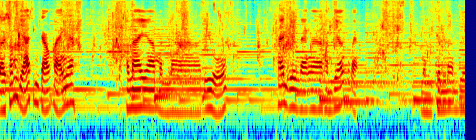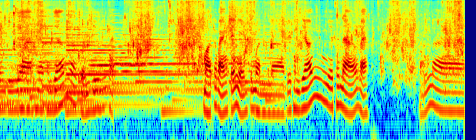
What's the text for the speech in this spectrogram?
Đời sống giả xin chào các bạn nha. Hôm nay à, mình à, đi ruộng Thấy anh Dương đang à, thăm giớn các bạn. Mình xin anh Dương đi à, nghe thăm giớn à, Dương các bạn. Mời các bạn trải nghiệm của mình à, đi thăm giớn như thế nào các bạn. Cảnh à,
